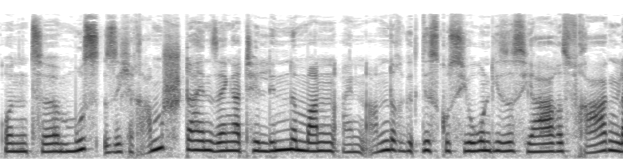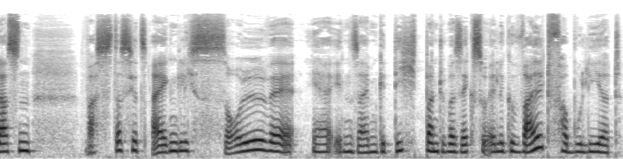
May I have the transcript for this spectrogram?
Und äh, muss sich Rammstein-Sänger Till Lindemann eine andere Diskussion dieses Jahres fragen lassen, was das jetzt eigentlich soll, wer er in seinem Gedichtband über sexuelle Gewalt fabuliert.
